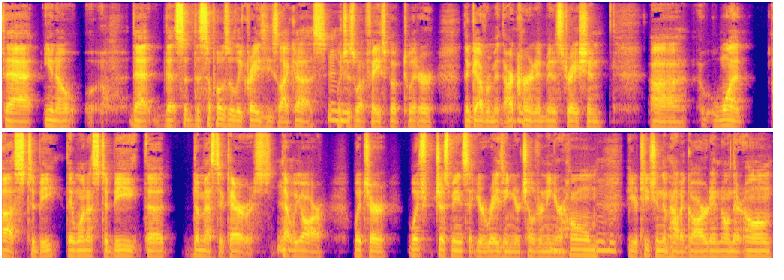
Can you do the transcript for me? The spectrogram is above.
that you know that that the supposedly crazies like us, which Mhm. is what Facebook, Twitter, the government, our Mhm. current administration uh, want us to be. They want us to be the domestic terrorists that Mhm. we are, which are which just means that you're raising your children in your home, Mhm. you're teaching them how to garden on their own,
